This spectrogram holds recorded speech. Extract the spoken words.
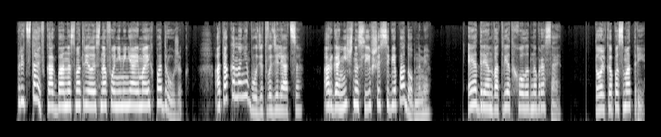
Представь, как бы она смотрелась на фоне меня и моих подружек. А так она не будет выделяться, органично слившись себе подобными». Эдриан в ответ холодно бросает. «Только посмотри.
